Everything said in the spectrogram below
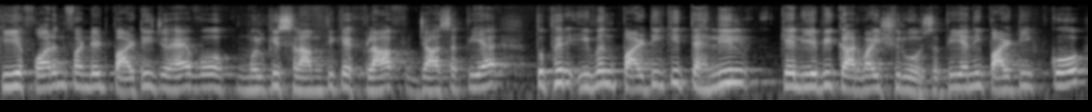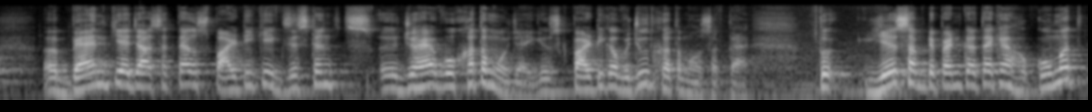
कि ये फॉरेन फंडेड पार्टी जो है वो मुल्की सलामती के ख़िलाफ़ जा सकती है तो फिर इवन पार्टी की तहलील के लिए भी कार्रवाई शुरू हो सकती है। यानी पार्टी को बैन किया जा सकता है, उस पार्टी की एग्जिस्टेंस जो है वो ख़त्म हो जाएगी, उस पार्टी का वजूद ख़त्म हो सकता है। तो ये सब डिपेंड करता है कि हुकूमत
